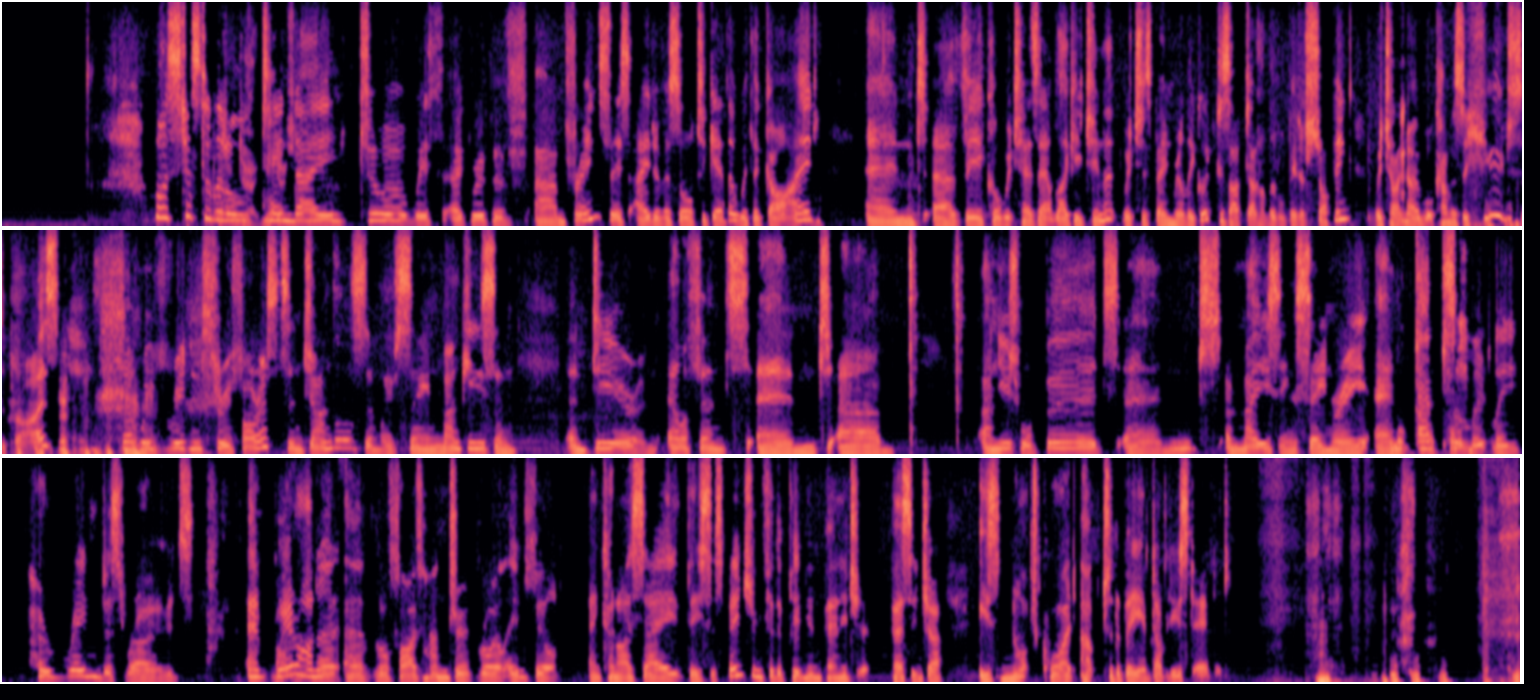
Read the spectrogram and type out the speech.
Well, it's just a little 10 day tour with a group of um, friends. There's eight of us all together with a guide and a vehicle which has our luggage in it, which has been really good because I've done a little bit of shopping, which I know will come as a huge surprise. but we've ridden through forests and jungles and we've seen monkeys and, and deer and elephants and um, unusual birds and amazing scenery and absolutely horrendous roads. And we're on a, a, little 500 Royal Enfield. And can I say the suspension for the pillion passenger is not quite up to the BMW standard.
